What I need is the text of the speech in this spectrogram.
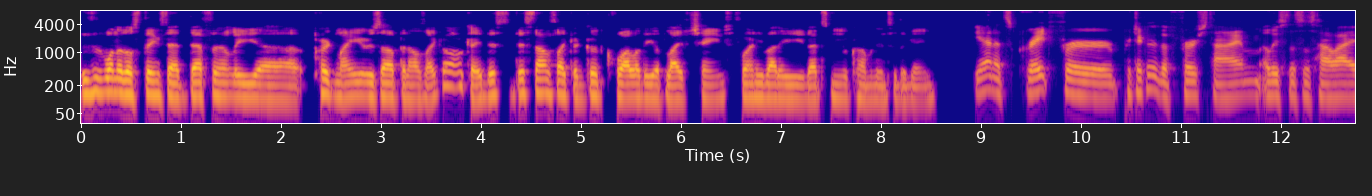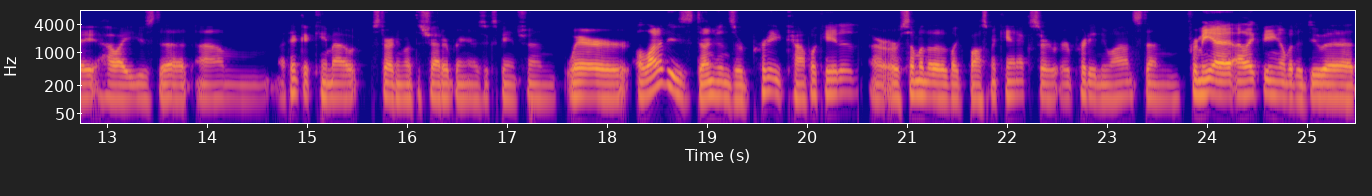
this is one of those things that definitely uh, perked my ears up, and I was like, oh okay, this this sounds like a good quality of life change for anybody that's new coming into the game. Yeah, and it's great for particularly the first time. At least this is how I how I used it. Um, I think it came out starting with the Shadowbringers expansion, where a lot of these dungeons are pretty complicated, or, or some of the like boss mechanics are, are pretty nuanced. And for me, I, I, like being able to do it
